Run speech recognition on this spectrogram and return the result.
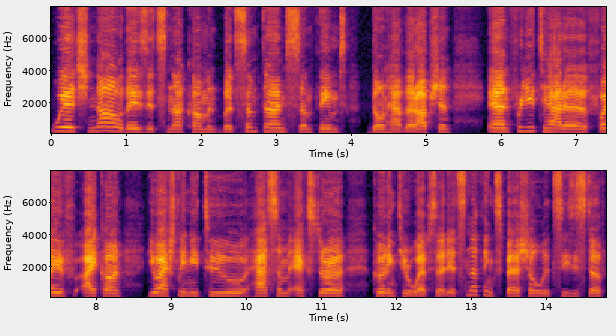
which nowadays it's not common but sometimes some themes don't have that option and for you to add a fave icon you actually need to have some extra coding to your website. It's nothing special, it's easy stuff,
